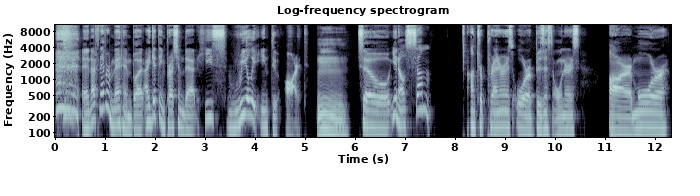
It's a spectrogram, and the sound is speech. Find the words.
and I've never met him, but I get the impression that he's really into art. mm, So, you know, some entrepreneurs or business owners are more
